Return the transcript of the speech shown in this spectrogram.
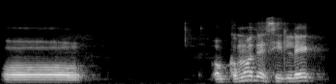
O, o cómo decirle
